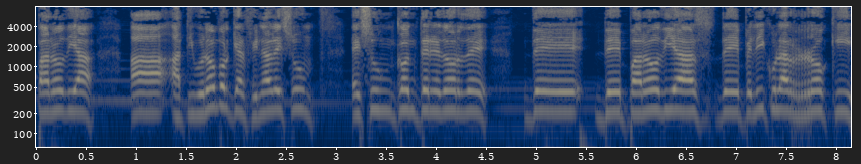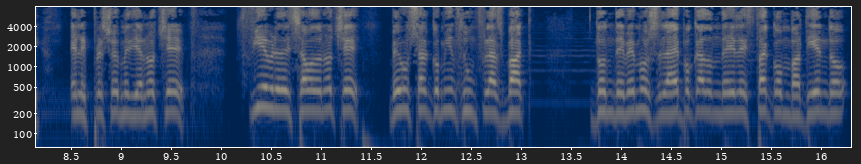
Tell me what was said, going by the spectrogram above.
parodia a, a Tiburón, porque al final es un, es un contenedor de, de, de parodias de películas, Rocky, El Expreso de Medianoche, Fiebre del Sábado Noche. Vemos al comienzo un flashback donde vemos la época donde él está combatiendo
